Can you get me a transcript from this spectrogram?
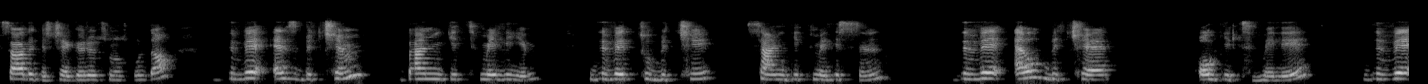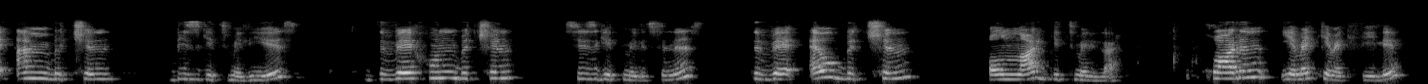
Sadece çe görüyorsunuz burada. Divê ez biçim ben gitmeliyim. Divê tu biçi sen gitmelisin. Divê ew biçe o gitmeli. Divê em biçin biz gitmeliyiz. Divê hûn biçin siz gitmelisiniz. Divê ew biçin onlar gitmeliler. Xwarin yemek yemek fiili.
